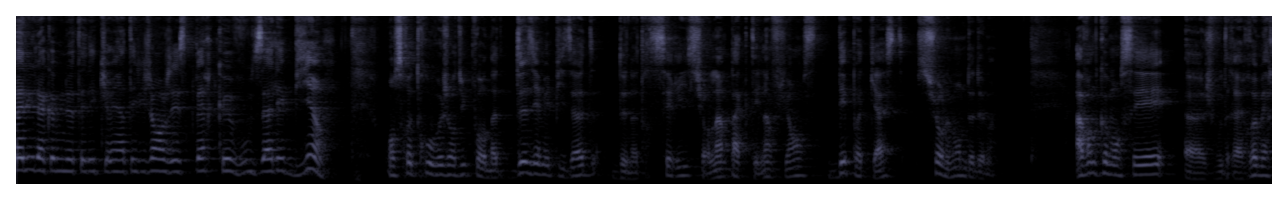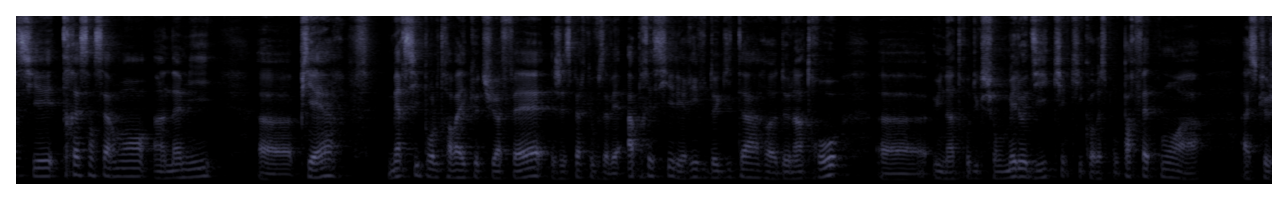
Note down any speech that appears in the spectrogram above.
Salut la communauté des curieux intelligents, j'espère que vous allez bien. On se retrouve aujourd'hui pour notre deuxième épisode de notre série sur l'impact et l'influence des podcasts sur le monde de demain. Avant de commencer, euh, je voudrais remercier très sincèrement un ami, euh, Pierre. Merci pour le travail que tu as fait. J'espère que vous avez apprécié les riffs de guitare de l'intro, euh, une introduction mélodique qui correspond parfaitement à, à ce que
